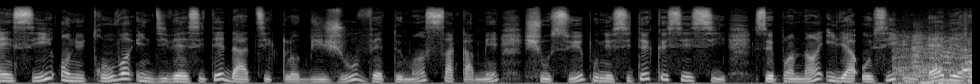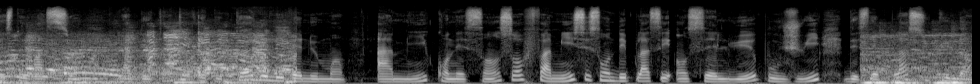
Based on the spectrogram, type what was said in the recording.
Ainsi, on y trouve une diversité d'articles, bijoux, vêtements, sacs à main, chaussures, pour ne citer que ceci. Cependant, il y a aussi une aide et restauration. La détente est au cœur de l'événement. Amis, connaissances, familles se sont déplacés en ces lieux pour jouir de ces plats succulents.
